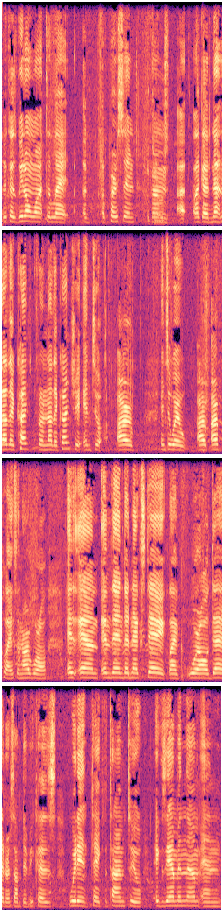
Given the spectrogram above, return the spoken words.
because we don't want to let a, a person A from uh, like another coun- from another country into our into where our, our place and our world and, and and then the next day like we're all dead or something because we didn't take the time to examine them and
